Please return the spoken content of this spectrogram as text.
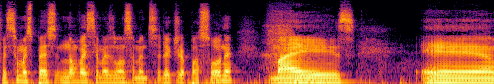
Vai ser uma espécie. Não vai ser mais o lançamento do CD que já passou, né? Mas. É,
